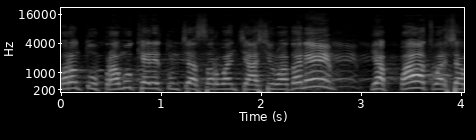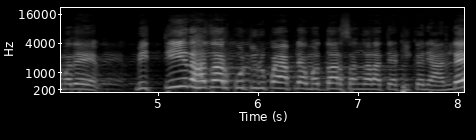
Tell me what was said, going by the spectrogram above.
परंतु प्रामुख्याने तुमच्या सर्वांच्या आशीर्वादाने या पाच वर्षामध्ये मी तीन हजार कोटी रुपये आपल्या मतदारसंघाला त्या ठिकाणी आणले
